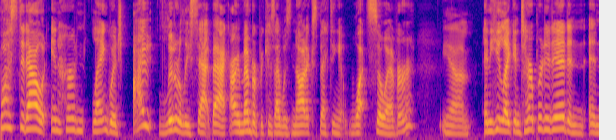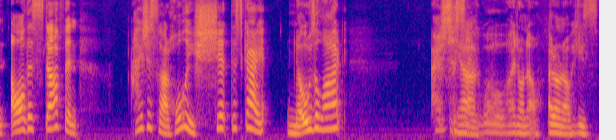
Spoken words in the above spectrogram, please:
busted out in her language, I literally sat back. I remember because I was not expecting it whatsoever. yeah. and he like interpreted it and and all this stuff and i just thought holy shit this guy knows a lot i was just Yeah. like whoa i don't know i don't know he's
